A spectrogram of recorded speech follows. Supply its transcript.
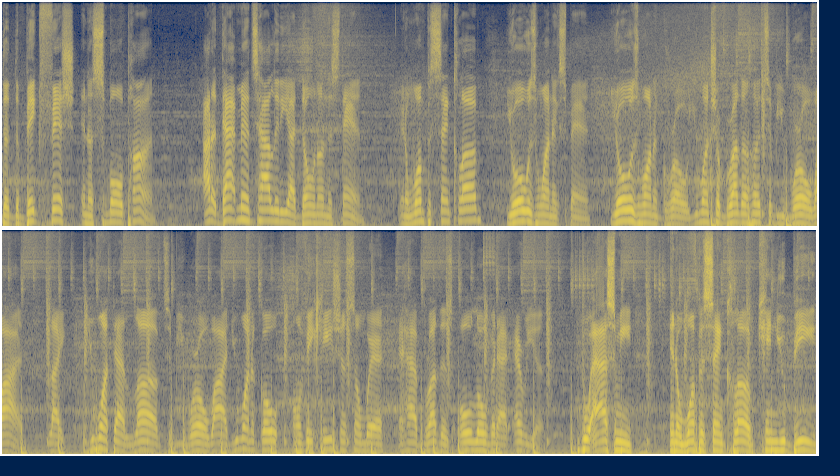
the, the big fish in a small pond. Out of that mentality, I don't understand. In a 1% club, you always want to expand. You always want to grow. You want your brotherhood to be worldwide. Like, you want that love to be worldwide. You want to go on vacation somewhere and have brothers all over that area. People ask me in a 1% club, can you be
